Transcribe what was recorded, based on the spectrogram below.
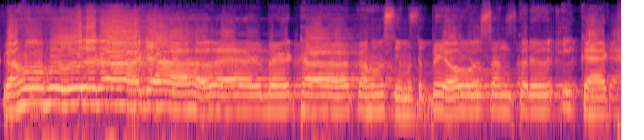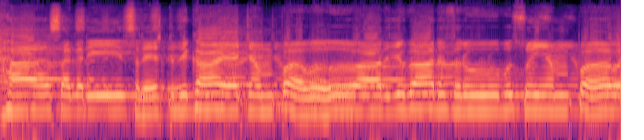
ਕਹੂੰ ਹੂਲ ਰਾਜਾ ਹਵੈ ਬੈਠਾ, ਕਹੂੰ ਸਿਮਟ ਭਇਓ ਸ਼ੰਕਰ ਇਕੈਠਾ, ਸਗਰੀ ਸ੍ਰੇਸ਼ਟ ਦਿਖਾਏ ਚੰਪਵ ਆਦ ਜੁਗਾਦ ਸਰੂਪ ਸਵਯੰ ਭਵ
